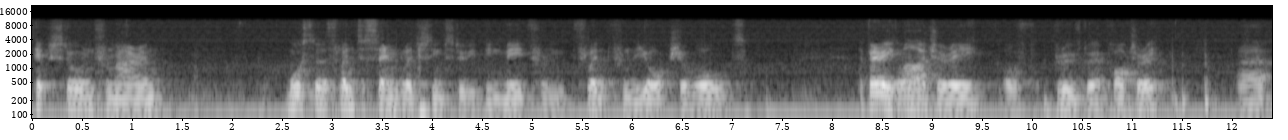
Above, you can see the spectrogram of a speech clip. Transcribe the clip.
pitch stone from Arran. Most of the flint assemblage seems to have been made from flint from the Yorkshire wolds. A very large array of grooved ware pottery. Uh,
